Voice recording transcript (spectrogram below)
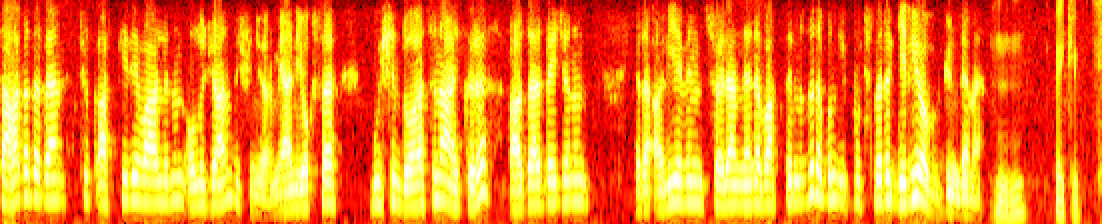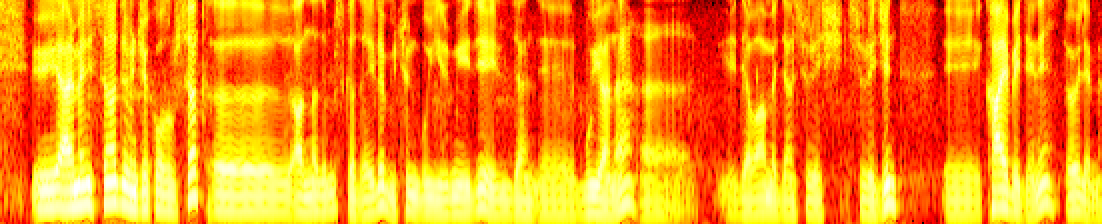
sahada da ben Türk askeri varlığının olacağını düşünüyorum. Yani yoksa bu işin doğasına aykırı. Azerbaycan'ın ya da Aliyev'in söylemlerine baktığımızda da bunun ipuçları geliyor gündeme. Hı hı. Peki. Ee, Ermenistan'a dönecek olursak e, anladığımız kadarıyla bütün bu 27 Eylül'den e, bu yana e, devam eden süreç sürecin e, kaybedeni öyle mi?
